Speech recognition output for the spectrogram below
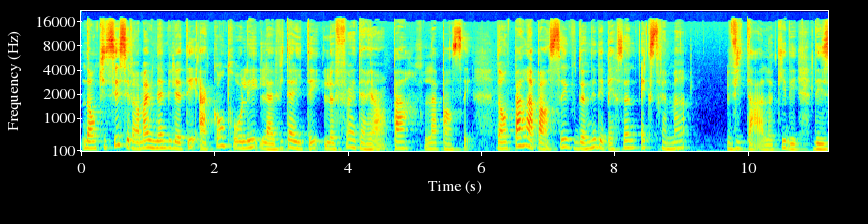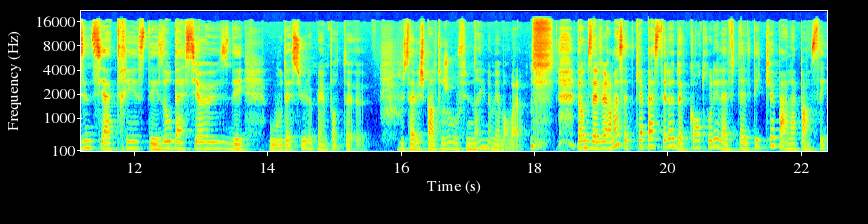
Donc ici, c'est vraiment une habileté à contrôler la vitalité, le feu intérieur par la pensée. Donc par la pensée, vous devenez des personnes extrêmement vitales, OK? Des, initiatrices, des audacieuses, des... ou audacieux, peu importe euh, vous savez, je parle toujours au féminin, mais bon, voilà. Donc, vous avez vraiment cette capacité-là de contrôler la vitalité que par la pensée.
